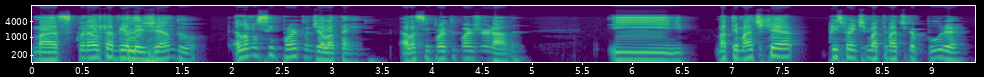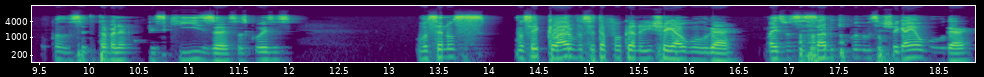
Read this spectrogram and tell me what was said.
Mas quando ela está velejando, ela não se importa onde ela está indo, ela se importa com a jornada. E matemática, principalmente matemática pura, quando você está trabalhando com pesquisa, essas coisas, você não, você claro, você está focando em chegar a algum lugar, mas você sabe que quando você chegar em algum lugar,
